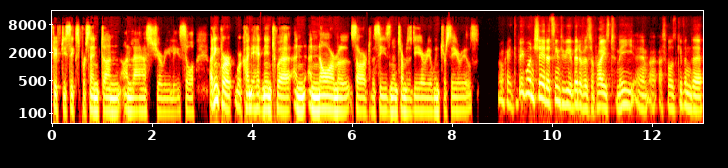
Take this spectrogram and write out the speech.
56% on, on last year, really. So I think we're, we're kind of heading into a, a, a normal sort of a season in terms of the area winter cereals. Okay, the big one, Shay, that seemed to be a bit of a surprise to me, um, I, I suppose, given the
